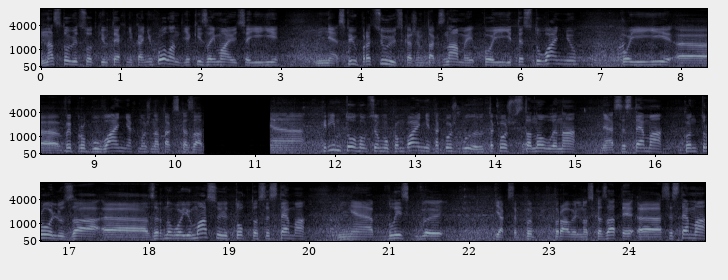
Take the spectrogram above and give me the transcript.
на 100% техніка New Holland, які займаються її, співпрацюють, скажімо так, з нами по її тестуванню, по її е, випробуваннях, можна так сказати. Е, Крім того, в цьому комбайні також також встановлена е, система контролю за е, зерновою масою, тобто система близьк в- як це правильно сказати, е, система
